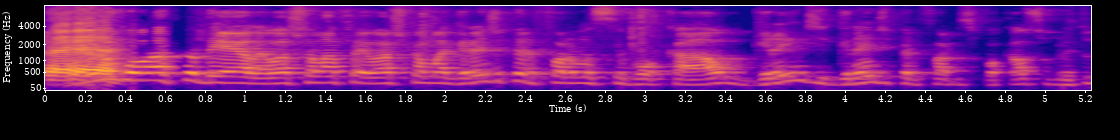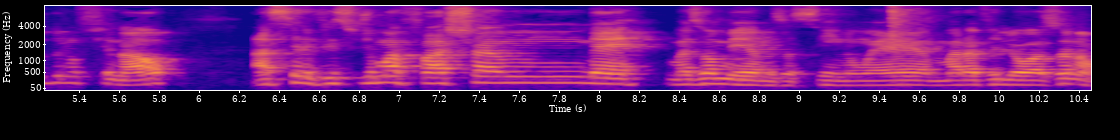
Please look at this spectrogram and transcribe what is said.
É. Eu gosto dela, eu acho, ela, eu acho que é uma grande performance vocal, grande, grande performance vocal, sobretudo no final, a serviço de uma faixa meh, mais ou menos, assim, não é maravilhosa, não.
